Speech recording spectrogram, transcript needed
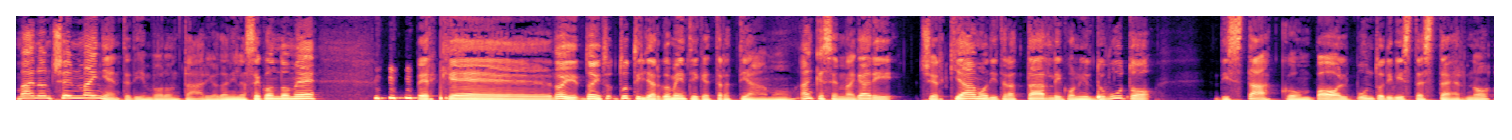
ma non c'è mai niente di involontario, Danila, secondo me perché noi, noi t- tutti gli argomenti che trattiamo, anche se magari cerchiamo di trattarli con il dovuto distacco, un po' il punto di vista esterno,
